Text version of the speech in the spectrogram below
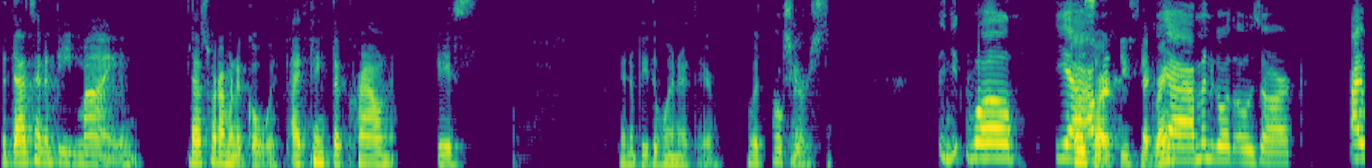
But that's going to be mine. That's what I'm going to go with. I think The Crown is going to be the winner there. What's Okay. yours? Well, yeah, Ozark, gonna, you said, right? yeah, I'm gonna go with Ozark. I,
